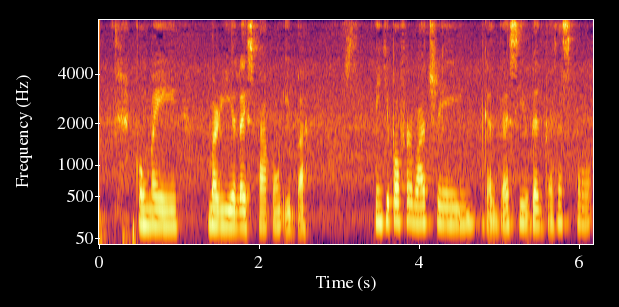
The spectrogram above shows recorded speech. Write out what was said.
kung may ma-realize pa akong iba. Thank you po for watching. God bless you. God bless us po.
